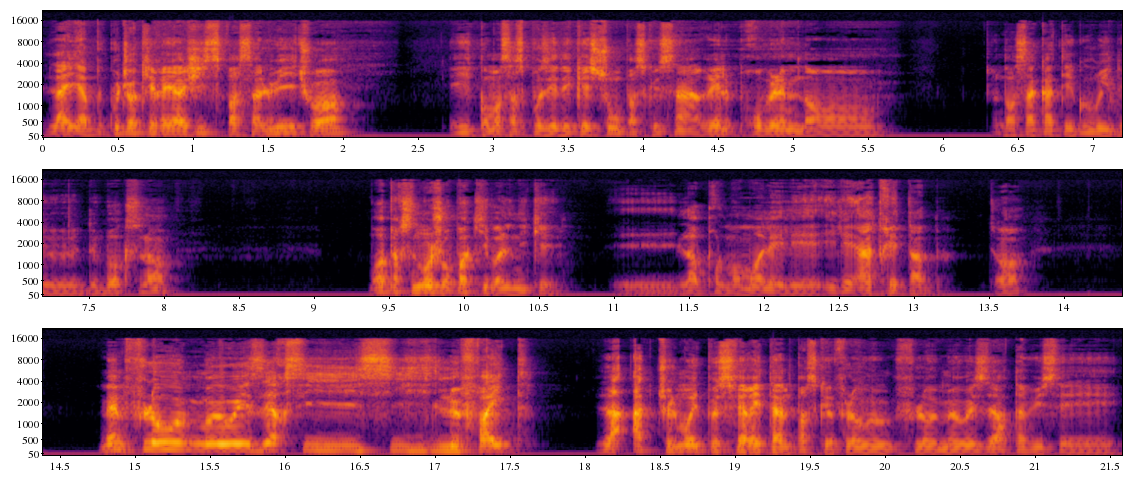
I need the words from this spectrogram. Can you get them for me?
Là, il y a beaucoup de gens qui réagissent face à lui, tu vois. Et ils commencent à se poser des questions parce que c'est un réel problème dans, sa catégorie de, boxe là. Moi, personnellement, je vois pas qui va le niquer. Et là, pour le moment, il est, il intraitable, tu vois. Même Flo Mayweather, si, si le fight, là, actuellement, il peut se faire éteindre parce que Flo, Flo Mayweather, t'as vu, c'est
